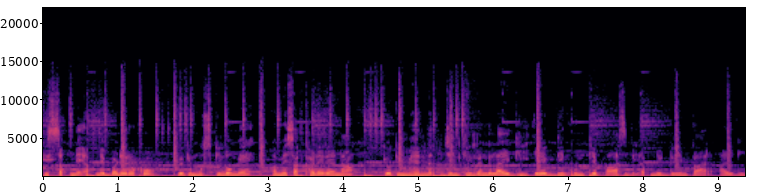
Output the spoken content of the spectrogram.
कि सपने अपने बड़े रखो, क्योंकि मुश्किलों में हमेशा खड़े रहना क्योंकि मेहनत जिनकी रंग लाएगी एक दिन उनके पास भी अपनी ड्रीम कार आएगी।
